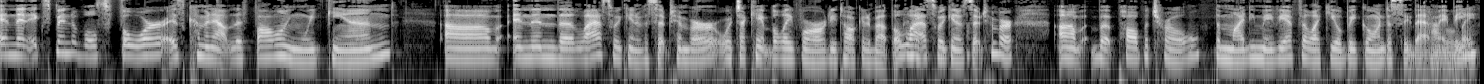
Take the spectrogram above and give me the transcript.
and then Expendables 4 is coming out the following weekend. Um, and then the last weekend of September, which I can't believe we're already talking about the last weekend of September. Um, but Paw Patrol, the mighty movie, I feel like you'll be going to see that Probably. maybe.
